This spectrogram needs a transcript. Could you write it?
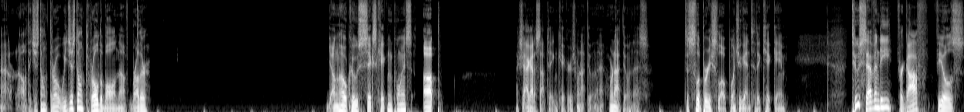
I don't know. They just don't throw. We just don't throw the ball enough, brother. Younghoe Koo, six kicking points up. Actually, I got to stop taking kickers. We're not doing that. We're not doing this. It's a slippery slope once you get into the kick game. 270 for Goff feels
